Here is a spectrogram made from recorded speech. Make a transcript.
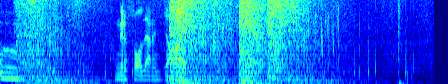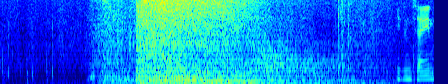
Ooh. I'm gonna fall down and die. He's insane.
